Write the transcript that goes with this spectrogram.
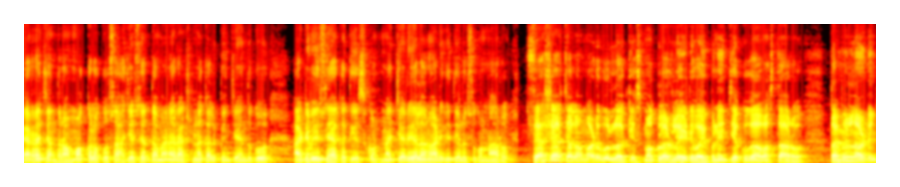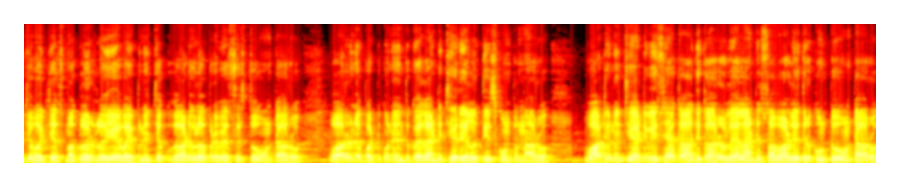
ఎర్రచంద్రం మొక్కలకు సహజ సిద్ధమైన రక్షణ కల్పించేందుకు అటవీ శాఖ తీసుకుంటున్న చర్యలను అడిగి తెలుసుకున్నారు. శేషాచలం అడవుల్లోకి స్మగ్లర్లు ఎటువైపు నుంచి ఎక్కువగా వస్తారు? తమిళనాడు నుంచి వచ్చే స్మగ్లర్లు ఏ వైపు నుంచి ఎక్కువగా అడవిలో ప్రవేశిస్తూ ఉంటారు? వారిని పట్టుకునేందుకు ఎలాంటి చర్యలు తీసుకుంటున్నారు? వాటి నుంచి అటవీ శాఖ అధికారులు ఎలాంటి సవాళ్ళు ఎదుర్కొంటూ ఉంటారు?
